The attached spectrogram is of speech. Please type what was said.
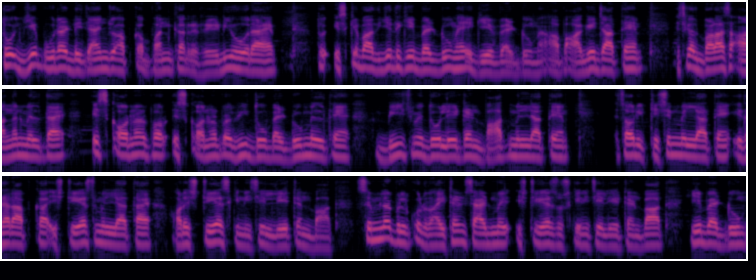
तो ये पूरा डिज़ाइन जो आपका बनकर रेडी हो रहा है तो इसके बाद ये देखिए बेडरूम है, एक ये बेडरूम है। आप आगे जाते हैं, इसके बाद बड़ा सा आँगन मिलता है, इस कॉर्नर पर, इस कॉर्नर पर भी दो बेडरूम मिलते हैं, बीच में दो लेट एंड बाथ मिल जाते हैं सॉरी किचन मिल जाते हैं, इधर आपका स्टेयर्स मिल जाता है और स्टेयर्स के नीचे लेट एंड बाथ सिमिलर बिल्कुल राइट हैंड साइड में स्टेयर्स उसके नीचे लेट एंड बाथ ये बेडरूम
